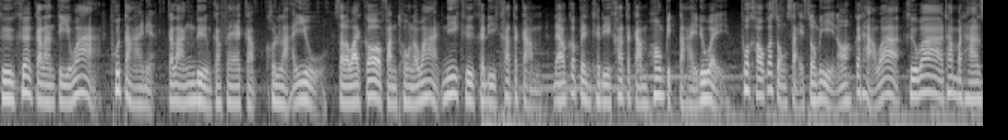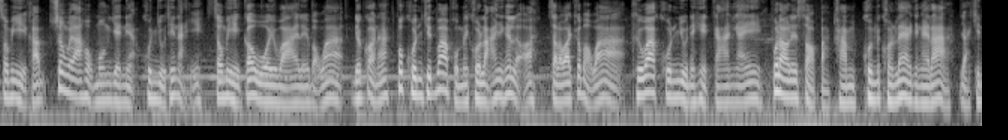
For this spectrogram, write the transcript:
คือเครื่องการันตีว่าผู้ตายเนี่ยกำลังดื่มกาแฟกับคนหลายอยู่สารวัตรก็ฟันธงแล้วว่านี่คือคดีฆาตกรรม แล้วก็เป็นคดีฆาตกรรมห้องปิดตายด้วย พวกเขาก็สงสัยโซมิอิเนาะก็ถามว่าคือว่าท่านประธานโซมิอิครับช่วงเวลา6โมงเย็นเนี่ยคุณอยู่ที่ไหนโซมิอิก็โวยวายเลยบอกว่าเดี๋ยวก่อนนะ พวกคุณคิดว่าผมเป็นคนร้ายอย่างนั้นเหรอสารวัตรก็บอกว่า คือว่าคุณอยู่ในเหตุการณ์ไง พวกเราเลยสอบปากคำคุณเป็นคนแรกยังไงล่ะอย่าคิด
